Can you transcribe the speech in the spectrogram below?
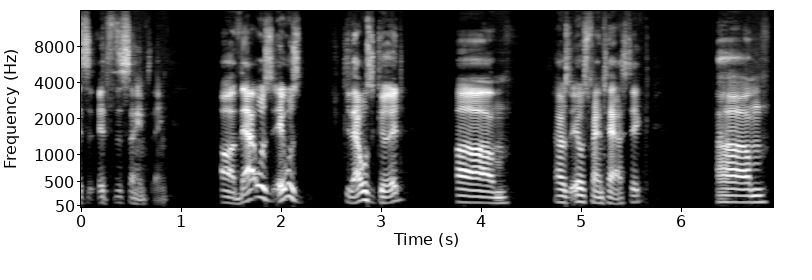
it's it's the same thing. Uh, that was it was that was good. Um, I was it was fantastic. Um,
